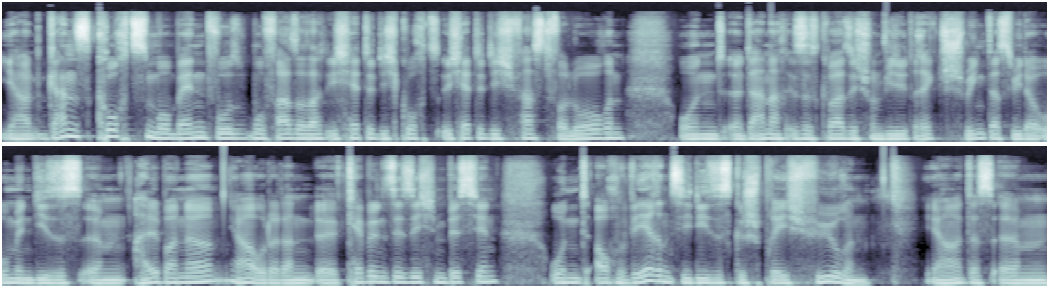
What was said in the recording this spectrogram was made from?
ja ganz kurzen Moment, wo Mufasa sagt, ich hätte dich kurz, ich hätte dich fast verloren. Und äh, danach ist es quasi schon wieder direkt schwingt das wieder um in dieses ähm, alberne, ja, oder dann äh, kebbeln sie sich ein bisschen. Und auch während sie dieses Gespräch führen, ja, das ähm,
